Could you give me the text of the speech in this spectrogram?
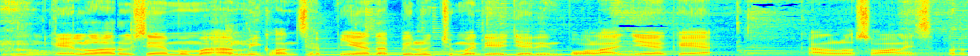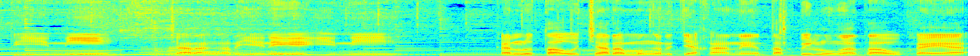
Kayak lu harusnya memahami konsepnya tapi lu cuma diajarin polanya kayak kalau soalnya seperti ini cara ngerjainnya kayak gini. Kan lu tahu cara mengerjakannya tapi lu nggak tahu kayak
